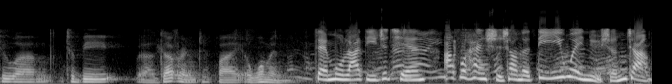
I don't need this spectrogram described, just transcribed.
to to be governed by a woman. 在穆拉迪之前，阿富汗史上的第一位女省长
